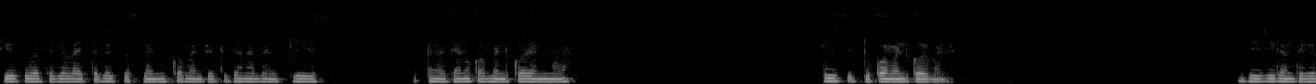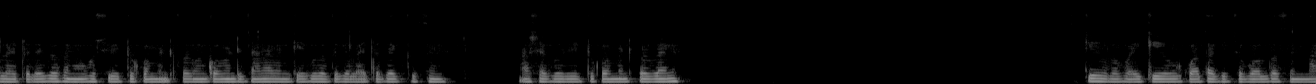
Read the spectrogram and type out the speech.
কে কোথা থেকে লাইভটা দেখতেছেন কমেন্টে একটু জানাবেন প্লিজ আপনারা কেন কমেন্ট করেন না? প্লিজ একটু কমেন্ট করবেন। যে যেখান থেকে লাইভটা দেখতেছেন, অবশ্যই একটু কমেন্ট করবেন। কমেন্টে জানাবেন কে কোথা থেকে লাইভটা দেখতেছেন। আশা করি একটু কমেন্ট করবেন। কে হলো ভাই? কেউ কথা কিছু বলতেছেন না,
